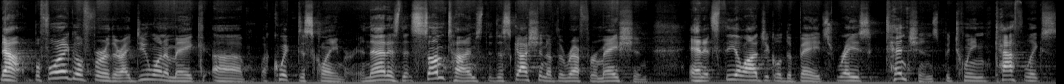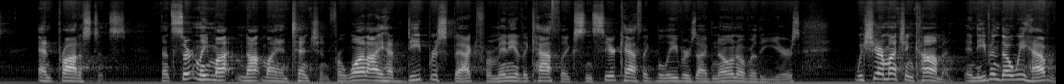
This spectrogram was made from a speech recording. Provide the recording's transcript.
Now, before I go further, I do want to make uh, a quick disclaimer, and that is that sometimes the discussion of the Reformation and its theological debates raise tensions between Catholics and Protestants. That's certainly my, not my intention. For one, I have deep respect for many of the Catholics, sincere Catholic believers I've known over the years. We share much in common, and even though we have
